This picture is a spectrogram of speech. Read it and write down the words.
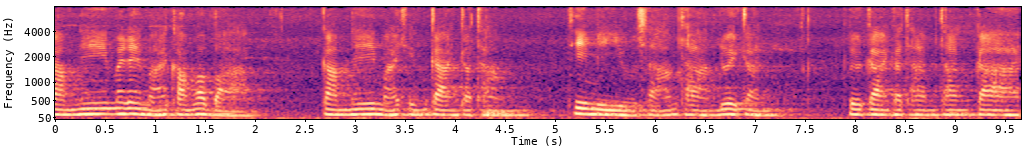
กรรมนี้ไม่ได้หมายความว่าบาป กรรมนี้หมายถึงการกระทำที่มีอยู่สามทางด้วยกัน คือการกระทำทางกาย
